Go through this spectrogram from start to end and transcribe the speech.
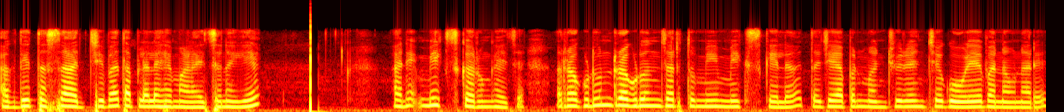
अगदी तसं अजिबात आपल्याला हे मळायचं नाही आहे आणि मिक्स करून घ्यायचं रगडून रगडून जर तुम्ही मिक्स केलं तर जे आपण मंचुरियनचे गोळे बनवणार आहे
